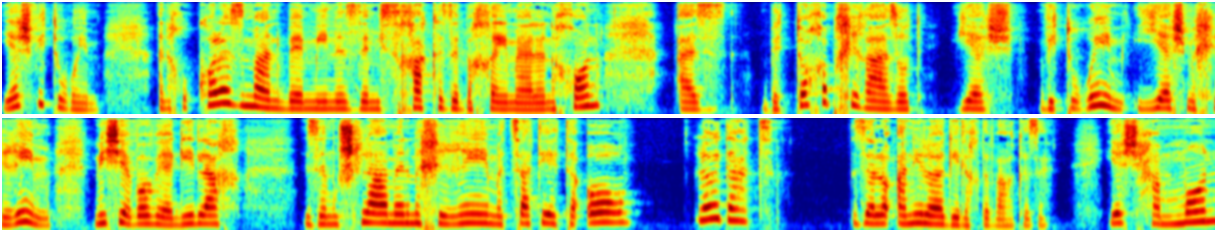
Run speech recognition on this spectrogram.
יש ויתורים. אנחנו כל הזמן במין איזה משחק כזה בחיים האלה, נכון? אז בתוך הבחירה הזאת יש ויתורים, יש מחירים. מי שיבוא ויגיד לך, זה מושלם, אין מחירים, מצאתי את האור, לא יודעת. זה לא, אני לא אגיד לך דבר כזה. יש המון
